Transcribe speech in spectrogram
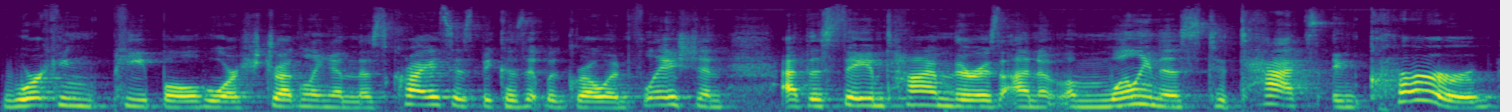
working people who are struggling in this crisis because it would grow inflation. At the same time, there is an unwillingness to tax and curb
